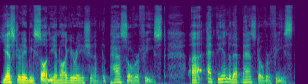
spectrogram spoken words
Yesterday, we saw the inauguration of the Passover feast. Uh, at the end of that Passover feast,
